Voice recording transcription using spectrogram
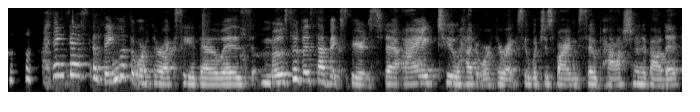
I think that's the thing with orthorexia, though, is most of us have experienced it. I too had orthorexia, which is why I'm so passionate about it.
